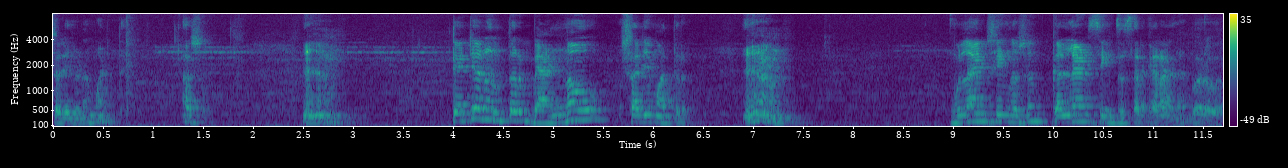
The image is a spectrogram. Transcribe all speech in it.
सगळेजण म्हणतात. असं. त्याच्यानंतर ब्याण्णव साली मात्र मुलायम सिंग नसून कल्याण सिंगचं सरकार आलं. बरोबर.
